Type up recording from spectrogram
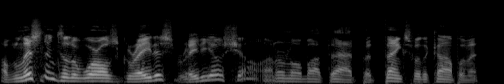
of listening to the world's greatest radio show. I don't know about that, but thanks for the compliment.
